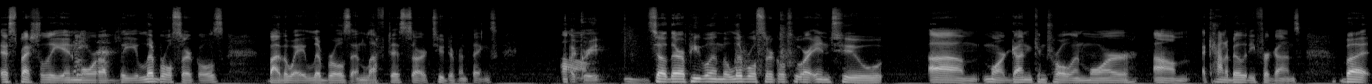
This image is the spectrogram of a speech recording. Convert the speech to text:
especially in more of the liberal circles. By the way liberals and leftists are two different things Um, Agreed. so there are people in the liberal circles who are into um, more gun control and more um, accountability for guns. But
